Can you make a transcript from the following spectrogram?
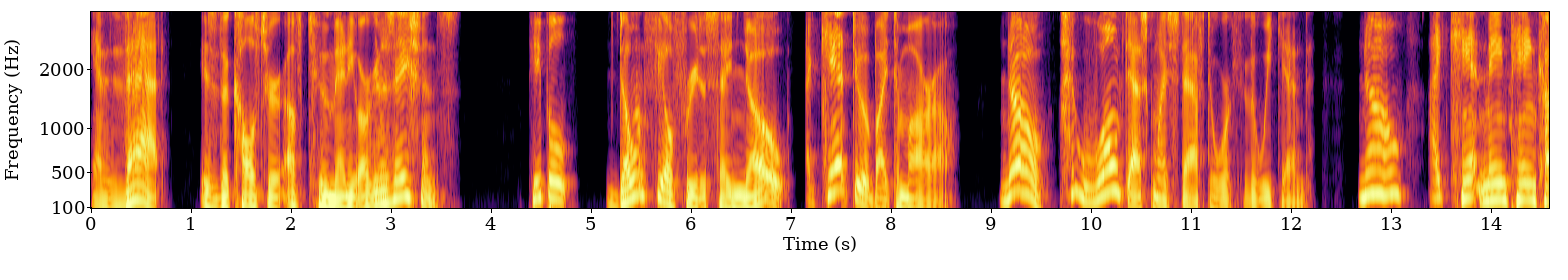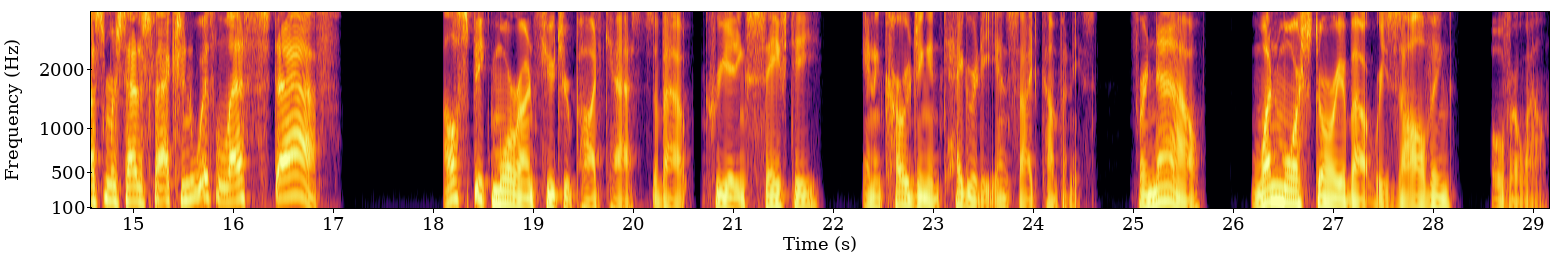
And that is the culture of too many organizations. People don't feel free to say, no, I can't do it by tomorrow. No, I won't ask my staff to work through the weekend. No, I can't maintain customer satisfaction with less staff. I'll speak more on future podcasts about creating safety and encouraging integrity inside companies. For now, one more story about resolving overwhelm.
